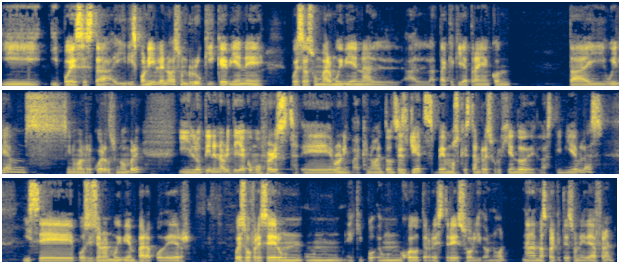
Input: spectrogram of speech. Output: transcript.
y, y, pues está ahí disponible, ¿no? Es un rookie que viene pues a sumar muy bien al, ataque que ya traían con Ty Williams, si no mal recuerdo su nombre, y lo tienen ahorita ya como first eh, running back, ¿no? Entonces Jets vemos que están resurgiendo de las tinieblas y se posicionan muy bien para poder pues ofrecer un, un, equipo, un juego terrestre sólido, ¿no? Nada más para que te des una idea, Fran,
